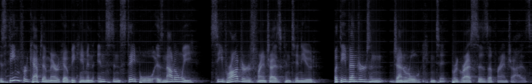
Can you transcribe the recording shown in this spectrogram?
His theme for Captain America became an instant staple as not only Steve Rogers' franchise continued, but the Avengers in general conti- progressed as a franchise.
